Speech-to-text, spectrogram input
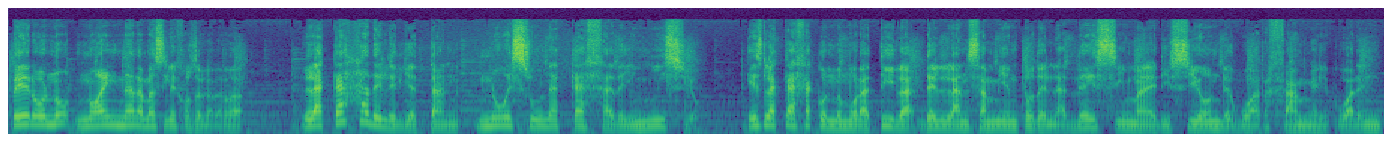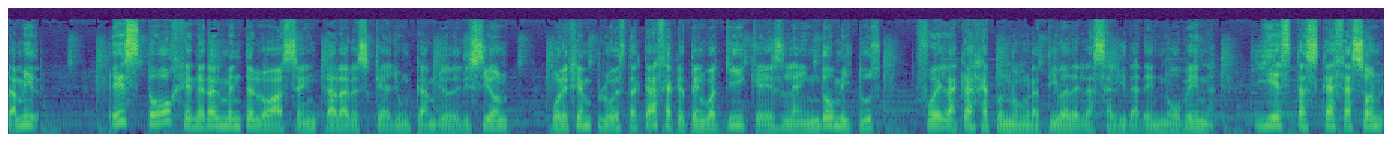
Pero no, no hay nada más lejos de la verdad. La caja de Leviatán no es una caja de inicio, es la caja conmemorativa del lanzamiento de la décima edición de Warhammer 40.000. Esto generalmente lo hacen cada vez que hay un cambio de edición. Por ejemplo, esta caja que tengo aquí, que es la Indomitus, fue la caja conmemorativa de la salida de novena. Y estas cajas son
